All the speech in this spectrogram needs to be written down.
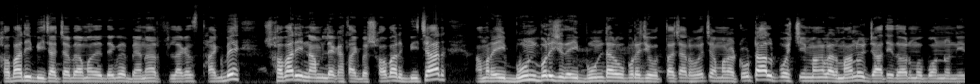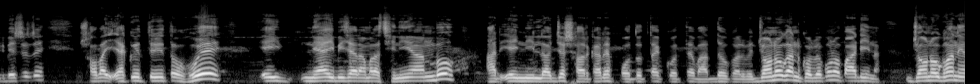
সবারই বিচার চাবে, আমাদের দেখবে ব্যানার ফ্ল্যাগস থাকবে, সবারই নাম লেখা থাকবে, সবার বিচার। আমরা এই বোন বলেছি এই বোনটার উপরে যে অত্যাচার হয়েছে, আমরা টোটাল পশ্চিমবাংলার মানুষ, জাতি, ধর্ম, বর্ণ নির্বিশেষে সবাই একত্রিত হয়ে এই ন্যায় বিচার আমরা ছিনিয়ে আনব আর এই নির্লজ্জ সরকারের পদত্যাগ করতে বাধ্য করবে। জনগণ করবে, কোনো পার্টি না, জনগণ এ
